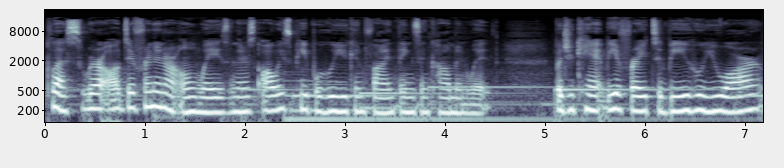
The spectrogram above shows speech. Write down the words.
Plus, we're all different in our own ways, and there's always people who you can find things in common with. But you can't be afraid to be who you are,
